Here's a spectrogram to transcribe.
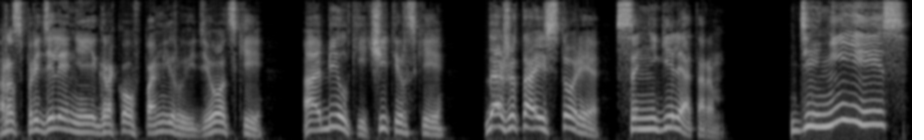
распределение игроков по миру идиотские, обилки читерские. Даже та история с аннигилятором». «Денис!»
